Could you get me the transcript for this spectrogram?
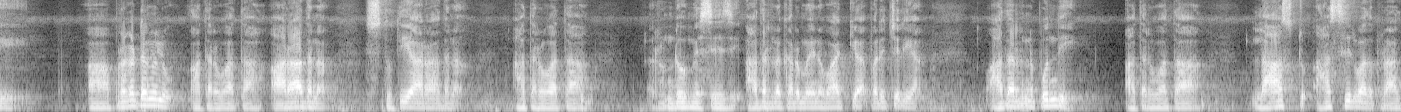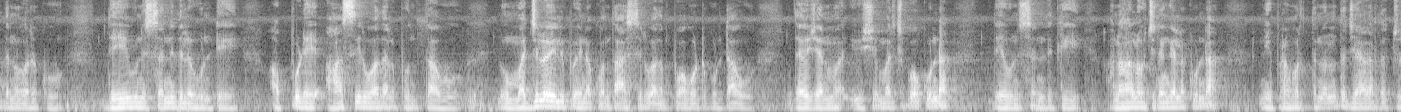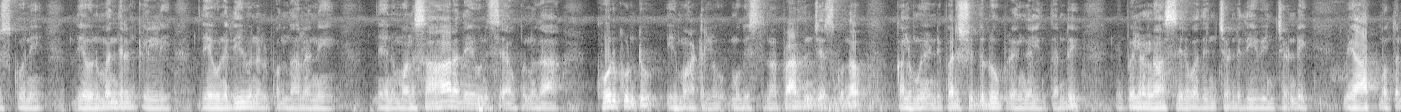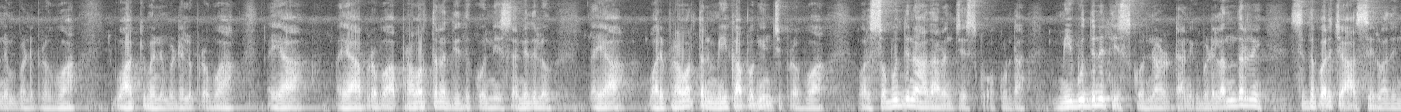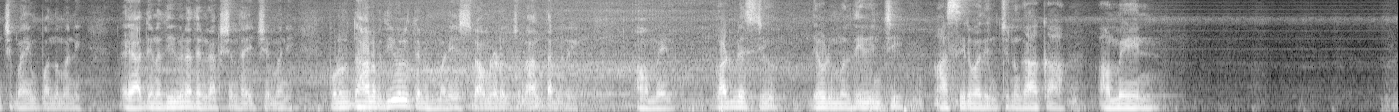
ఆ ప్రకటనలు ఆ తర్వాత ఆరాధన స్తుతి ఆరాధన ఆ తర్వాత రెండో మెసేజ్ ఆదరణకరమైన వాక్య పరిచర్య ఆదరణ పొంది ఆ తర్వాత లాస్ట్ ఆశీర్వాద ప్రార్థన వరకు దేవుని సన్నిధిలో ఉంటే అప్పుడే ఆశీర్వాదాలు పొందుతావు. నువ్వు మధ్యలో వెళ్ళిపోయిన కొంత ఆశీర్వాదం పోగొట్టుకుంటావు. దైవజన్మ ఈ విషయం మర్చిపోకుండా దేవుని సన్నిధికి అనాలోచన వెళ్ళకుండా నీ ప్రవర్తన అంతా జాగ్రత్త చూసుకొని దేవుని మందిరంకి వెళ్ళి దేవుని దీవెనలు పొందాలని నేను మనసారా దేవుని సేవకునిగా కోరుకుంటూ ఈ మాటలు ముగిస్తున్నాను. ప్రార్థన చేసుకుందాం. కలుముయండి పరిశుద్ధుడు ప్రేమ తండ్రి మీ పిల్లల్ని ఆశీర్వదించండి దీవించండి. మీ ఆత్మతో నింపండి ప్రభువా. వాక్యమైన బిడ్డలు ప్రభువా. అయా అయా ప్రభా ప్రవర్తన దిద్దుకొని సన్నిధిలో అయా వారి ప్రవర్తన మీకు అప్పగించి ప్రభు వారి సబుద్ధిని ఆధారం చేసుకోకుండా మీ బుద్ధిని తీసుకొని నడటానికి బిడ్డలందరినీ సిద్ధపరిచి ఆశీర్వదించి మయం పొందమని అయా దిన దీవెన దిన రక్షణ దయచేయమని పునరుద్ధానపు దీవులతో మిమ్మల్ని శ్రామలు అడుగుతున్నాను తండ్రి. ఆమెన్. God bless you. దేవుడు మిమ్మల్ని దీవించి ఆశీర్వదించును గాక ఆమెన్.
